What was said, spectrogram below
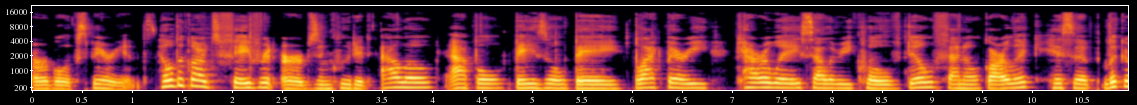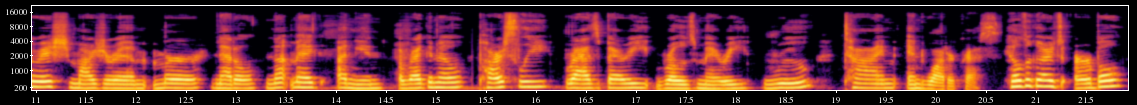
herbal experience. Hildegard's favorite herbs included aloe, apple, basil, bay, blackberry, caraway, celery, clove, dill, fennel, garlic, hyssop, licorice, marjoram, myrrh, nettle, nutmeg, onion, oregano, parsley, raspberry, rosemary, rue, thyme, and watercress. Hildegard's herbal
